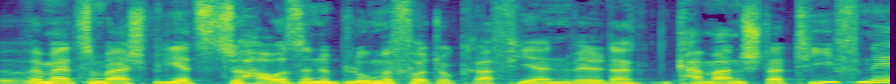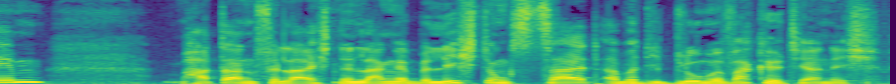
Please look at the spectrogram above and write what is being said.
wenn man zum Beispiel jetzt zu Hause eine Blume fotografieren will, dann kann man ein Stativ nehmen, hat dann vielleicht eine lange Belichtungszeit, aber die Blume wackelt ja nicht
